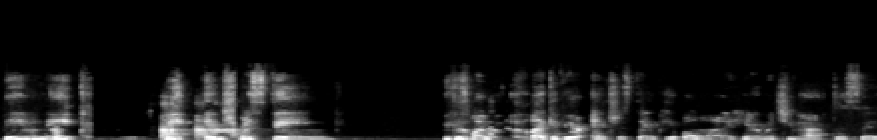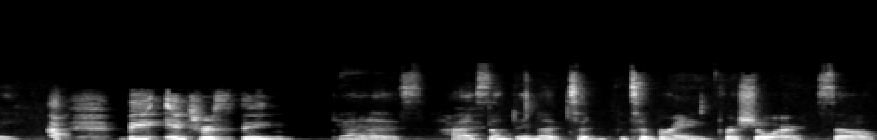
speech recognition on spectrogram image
Be unique. Be interesting because when like if you're interesting people want to hear what you have to say. Be interesting. Yes. Have something to, to to bring for sure. So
